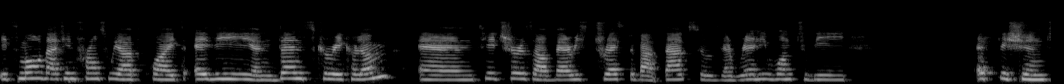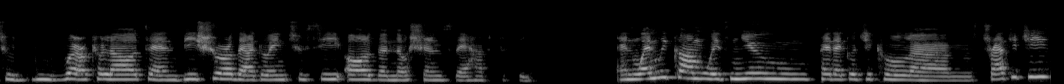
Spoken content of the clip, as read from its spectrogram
It's more that in France we have quite heavy and dense curriculum and teachers are very stressed about that. So they really want to be efficient, to work a lot and be sure they are going to see all the notions they have to see. And when we come with new pedagogical um, strategies,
